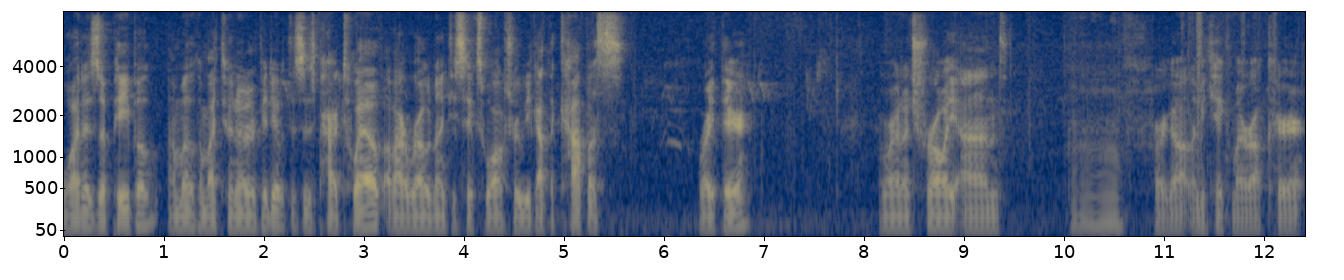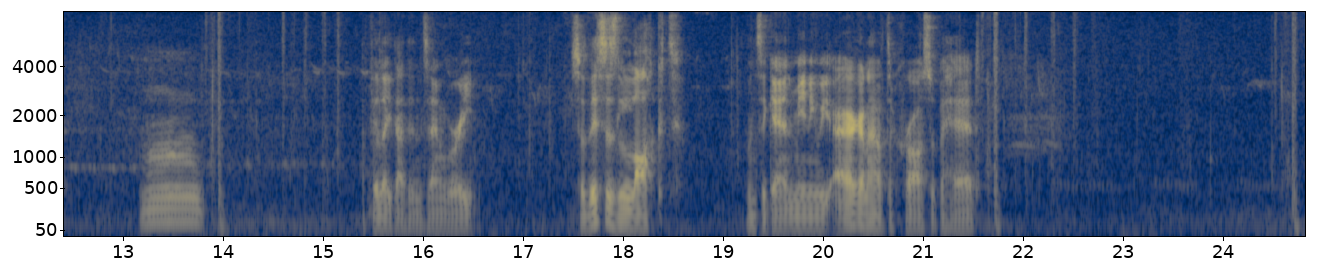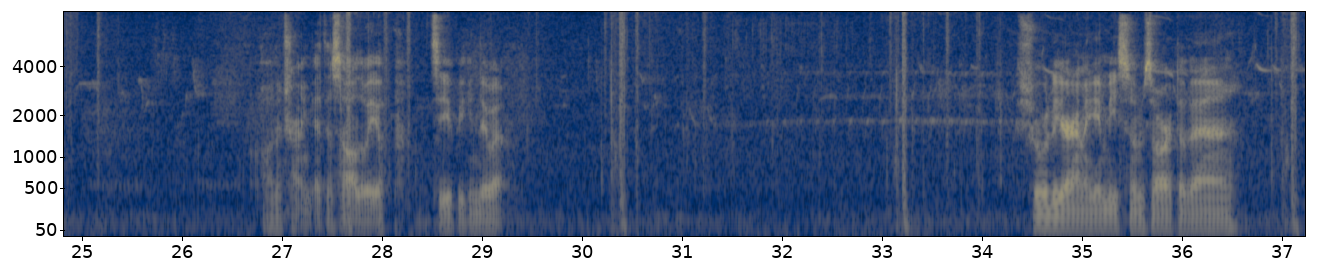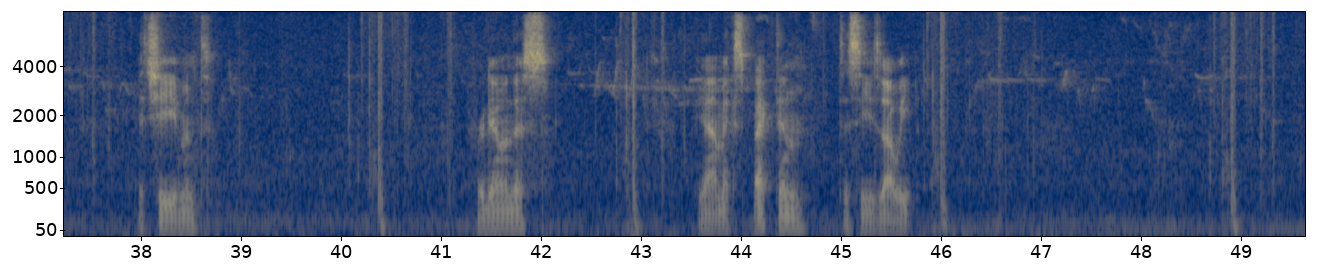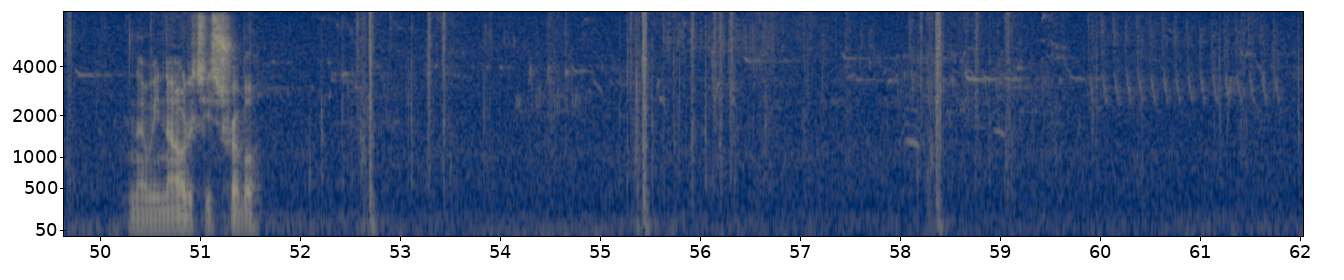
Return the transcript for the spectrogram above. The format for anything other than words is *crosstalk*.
What is up people and welcome back to another video. This is part 12 of our Road 96 walkthrough. We got the Kappas right there. And we're going to try and... Oh, forgot, let me kick my rock here. Mm, I feel like that didn't sound great. So this is locked once again, meaning we are going to have to cross up ahead. I'm going to try and get this all the way up. Let's see if we can do it. Surely you're gonna give me some sort of uh, achievement for doing this. Yeah, I'm expecting to see Zoe. Now we know that she's trouble.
